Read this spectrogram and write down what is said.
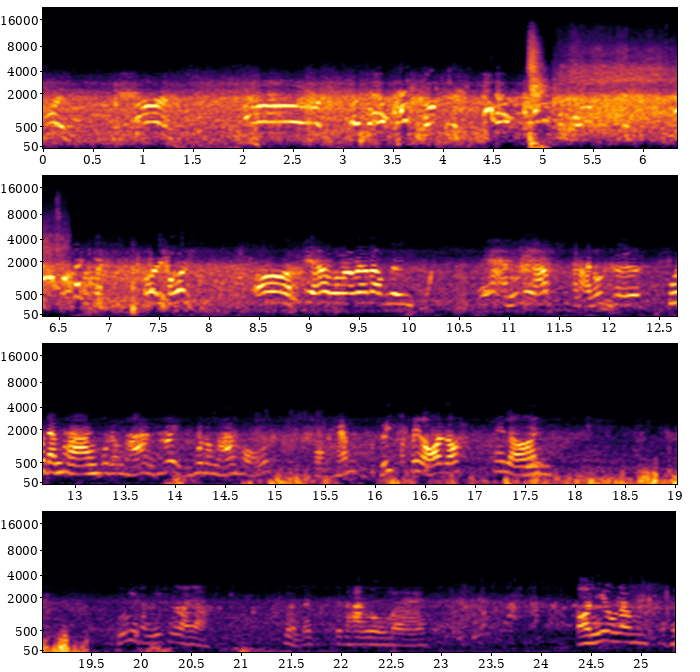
เฮ้ยเฮ้ยเฮ้ยเฮ้ยชนเฮ้ยชนเออนี่ครับเรามาเป็นอันดับหนึ่งโอ้อานุนไหมครับอานุนคือ พูด นำทาง ผู้นำทางใช่เป็นผู้นำทางของของแคมป์เฮ้ยไม่ร้อนเนาะไม่ร้อน นี่ทางนี้คืออะไรอะ เหมือนเป็นเป็นทางลงมา ตอนนี้เรานำโอ้โห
